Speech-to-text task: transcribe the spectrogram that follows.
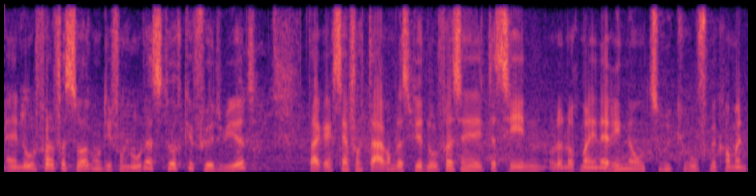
eine Notfallversorgung, die vom Notarzt durchgeführt wird. Da ging es einfach darum, dass wir Notfallsanitäter sehen oder nochmal in Erinnerung zurückgerufen bekommen,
